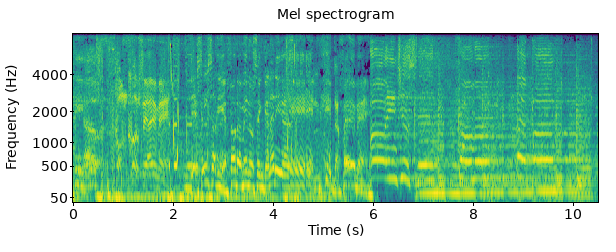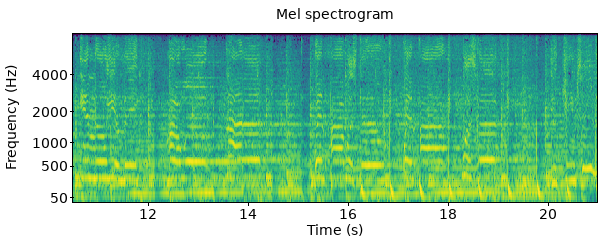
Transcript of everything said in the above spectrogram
agitador con José A.M. De 6 a 10, ahora menos en Canarias, eh, eh, en Hit FM. Oh, angels sent from above. You know you make my world light up. When I was down, when I was hurt, you came to me.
